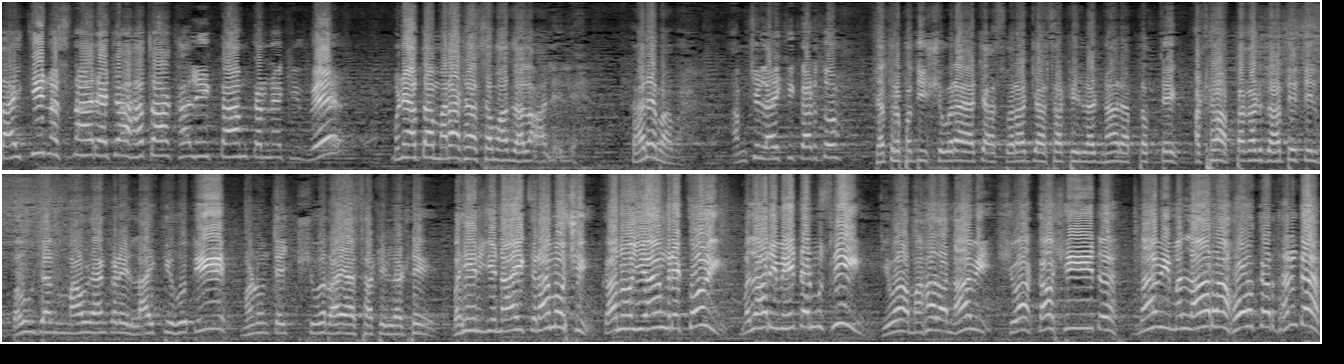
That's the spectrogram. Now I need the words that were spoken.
लायकी नसणाऱ्याच्या हाताखाली काम करण्याची वेळ म्हणजे आता मराठा समाजाला आलेली आहे. का रे बाबा? आमची लायकी काढतो? छत्रपती शिवरायाच्या स्वराज्यासाठी लढणाऱ्या प्रत्येक अठरा पगड जातीतील बहुजन मावळ्यांकडे लायकी होती म्हणून ते शिवरायासाठी लढले. बहिर्जी नाईक रामोशी कान्होजी आंग्रे कोळी मदारी मेहतर मुस्लिम जिवा महाला नावी शिवा काशीद नावी मल्हारा होळकर धनगर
